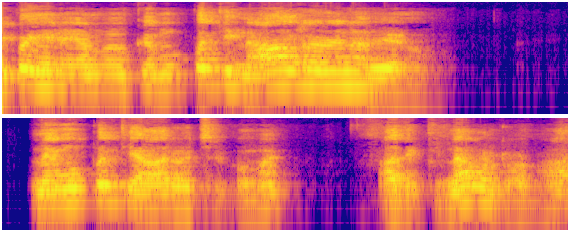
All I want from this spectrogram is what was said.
இப்போ நமக்கு முப்பத்தி நாலரை தானே வேணும். இந்த முப்பத்தி ஆறு வச்சிருக்கோமே. அதுக்கு என்ன பண்றோம்னா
